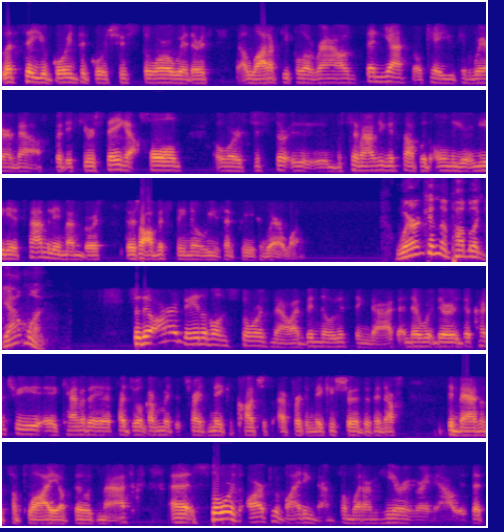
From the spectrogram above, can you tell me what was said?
let's say you're going to grocery store where there's a lot of people around, then yes, okay, you can wear a mask. But if you're staying at home or just surrounding yourself with only your immediate family members, there's obviously no reason for you to wear one. Where can the public get one? So they are available in stores now. I've been noticing that, and there, there, the country, uh, Canada, federal government is trying to make a conscious effort in making sure that there's enough demand and supply of those masks. Uh, stores are providing them. From what I'm hearing right now, is that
